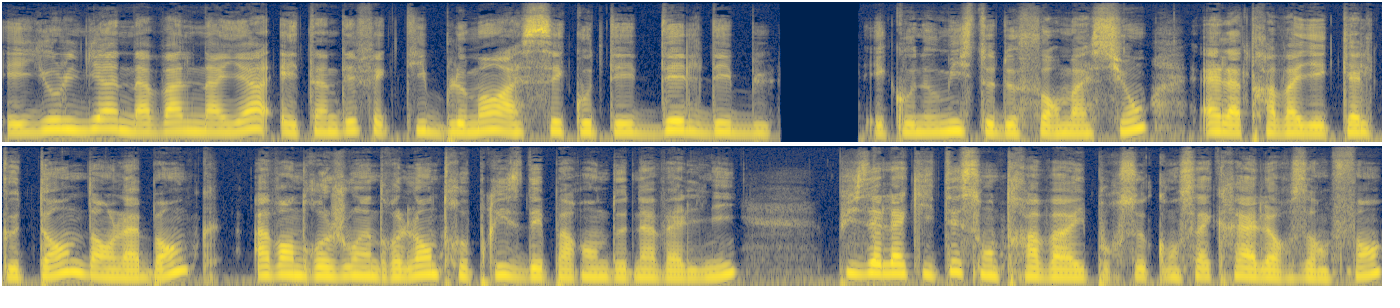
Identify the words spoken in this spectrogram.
Et Yulia Navalnaya est indéfectiblement à ses côtés dès le début. Économiste de formation, elle a travaillé quelque temps dans la banque avant de rejoindre l'entreprise des parents de Navalny, puis elle a quitté son travail pour se consacrer à leurs enfants.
